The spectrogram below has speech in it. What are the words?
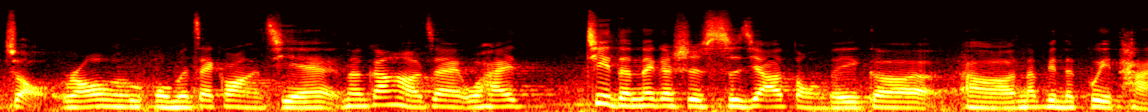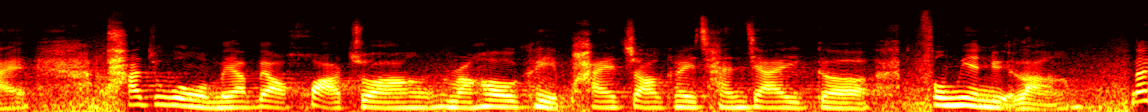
走，然后我们我们在逛街，那刚好在我还记得那个是私家董的一个呃那边的柜台，他就问我们要不要化妆，然后可以拍照，可以参加一个封面女郎。那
